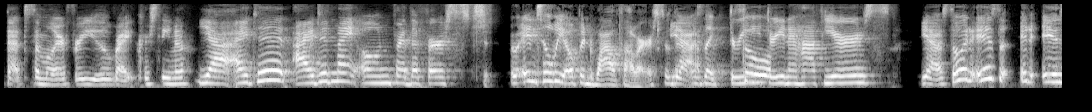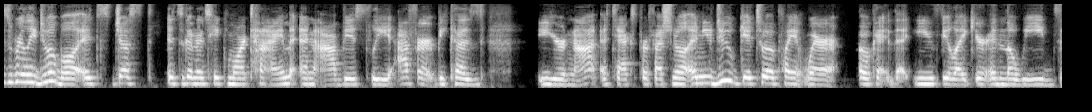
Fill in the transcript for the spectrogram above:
that's similar for you, right, Christina? Yeah, I did. I did my own for the first until we opened Wildflower. So that yeah. was like three, so, three and a half years. Yeah, so it is it is really doable. It's just it's going to take more time and obviously effort because you're not a tax professional and you do get to a point where okay that you feel like you're in the weeds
